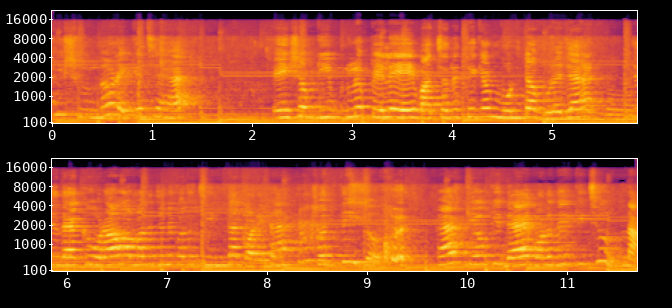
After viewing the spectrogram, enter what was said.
কি সুন্দর রেখেছে হ্যাঁ? এইসব গিফটগুলো পেলে বাচ্চাদের থেকে মনটা ভরে যায়। যে দেখো ওরাও আমাদের জন্য কত চিন্তা করে হ্যাঁ? সত্যিই তো। হ্যাঁ কেউ কি দেয় বড়দের কিছু? না।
